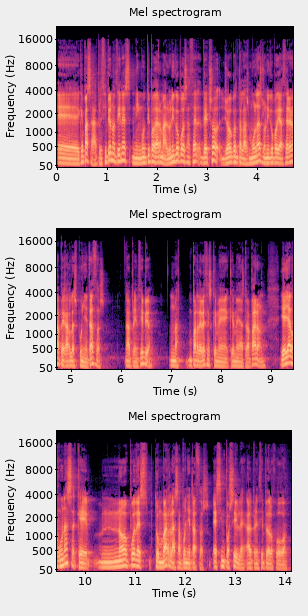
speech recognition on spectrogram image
Eh, ¿Qué pasa? Al principio no tienes ningún tipo de arma. Lo único que puedes hacer, de hecho, yo contra las mulas lo único que podía hacer era pegarles puñetazos. Al principio. Un par de veces que me, que me atraparon. Y hay algunas que no puedes tumbarlas a puñetazos. Es imposible al principio del juego.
